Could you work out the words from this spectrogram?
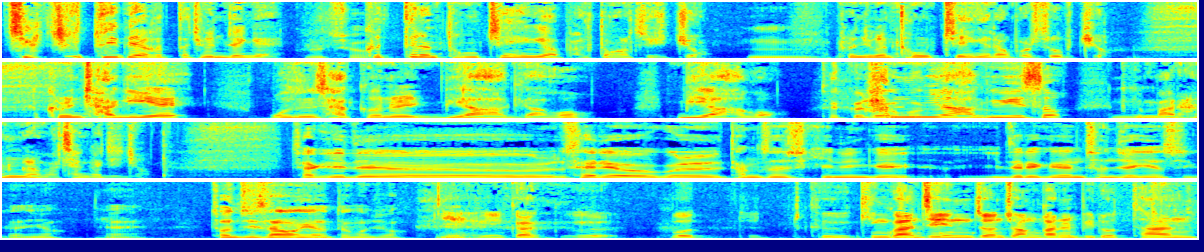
즉시 투입해야겠다 전쟁에. 그렇죠. 그때는 통치 행위가 발동할 수 있죠. 음. 그런 이건 통치 행위라고 볼 수 없죠. 그런 자기의 모든 사건을 미화하게 하고 미화하고 합리화하기 위해서 음. 그 말을 하는 거랑 마찬가지죠. 자기들 세력을 당선시키는 게 이들에게는 전쟁이었으니까요. 예. 전시 상황이었던 거죠. 예, 그러니까 뭐그 김관진 전 장관을 비롯한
